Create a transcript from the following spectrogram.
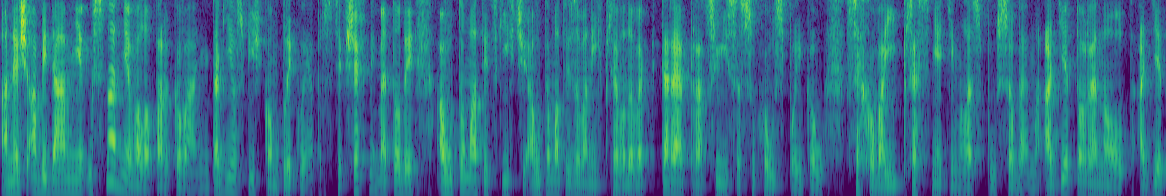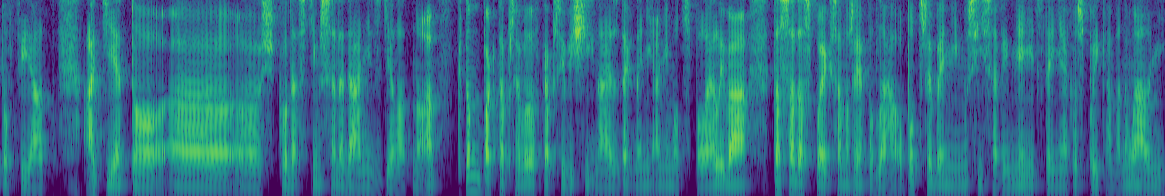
a než aby dámě usnadňovalo parkování, tak ho spíš komplikuje. Prostě všechny metody automatických či automatizovaných převodovek, které pracují se suchou spojkou, se chovají přesně tímhle způsobem. Ať je to Renault, ať je to Fiat, ať je to uh, Škoda, s tím se nedá nic dělat. No a k tomu pak ta převodovka při vyšších nájezdech není ani moc spolehlivá. Ta sada spojek samozřejmě podléhá opotřebení, musí se vyměnit stejně jako spojka manuální,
